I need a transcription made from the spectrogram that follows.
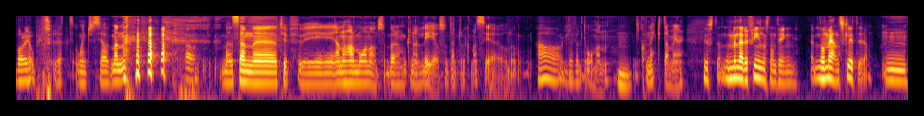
Bara jobbigt. rätt ointresserad. Men, Ja. men sen eh, typ i en och en halv månad så börjar de kunna le och sånt där. Då kan man se och då Ah, det är väl då man Mm. connectar mer. just det. Men när det finns någonting, något mänskligt i det. Mm.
